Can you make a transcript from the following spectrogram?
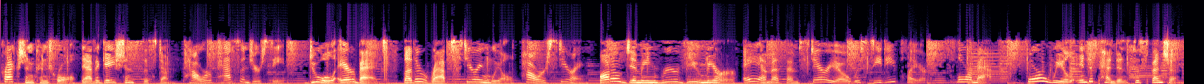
traction control, navigation system, power passenger seat, dual airbags, leather-wrapped steering wheel, power steering, auto-dimming rear view mirror, AM FM stereo with CD player, floor mats, four-wheel independent suspension,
